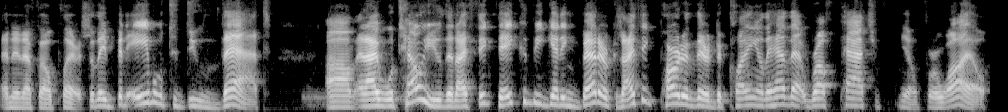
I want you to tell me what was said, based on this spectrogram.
an NFL player. So they've been able to do that. Um, and I will tell you that I think they could be getting better because I think part of their decline, you know, they had that rough patch, you know, for a while.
